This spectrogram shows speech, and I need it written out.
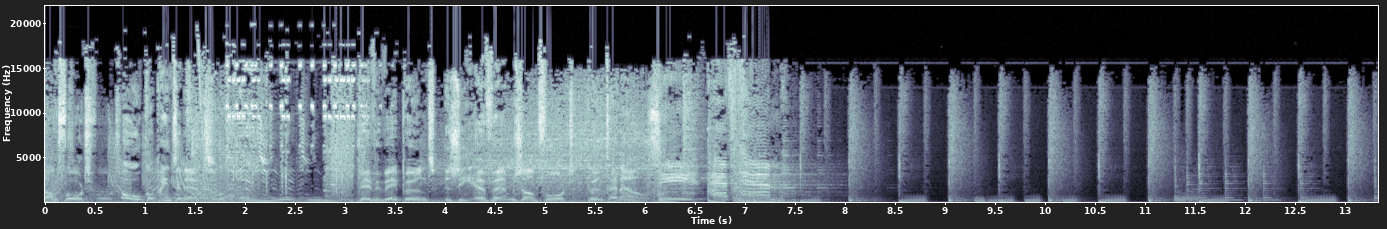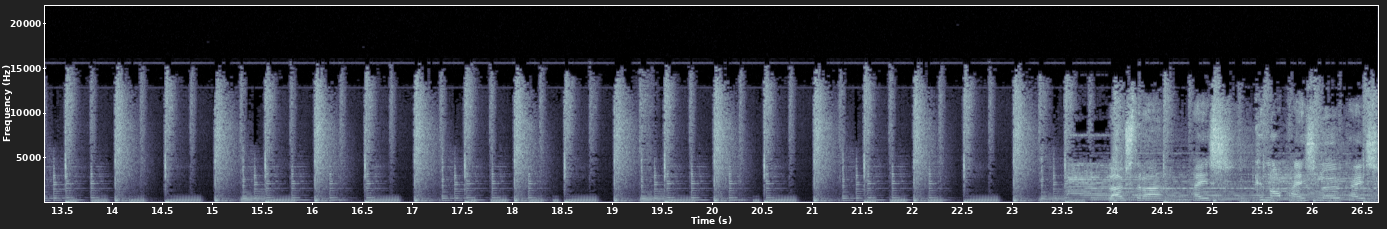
Zandvoort ook op internet. www.zfmzandvoort.nl ZFM. Luisteraar, hij is knap, hij is leuk, hij is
